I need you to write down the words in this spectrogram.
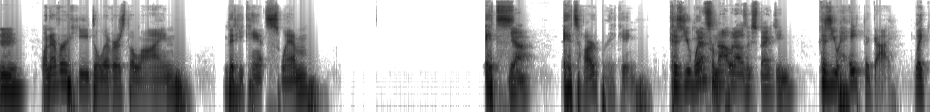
Mm. Whenever he delivers the line that he can't swim, it's Yeah, it's heartbreaking because you went that's from not what I was expecting. because you hate the guy. Like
